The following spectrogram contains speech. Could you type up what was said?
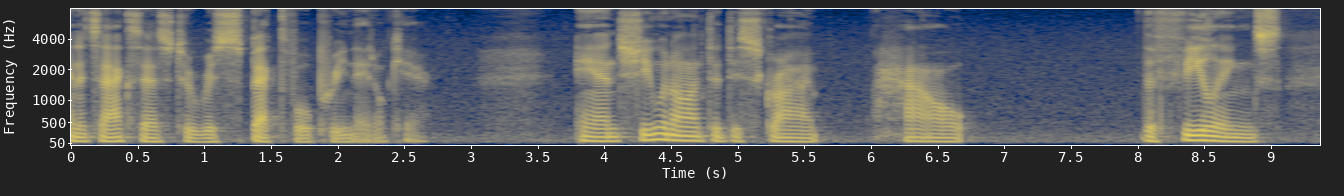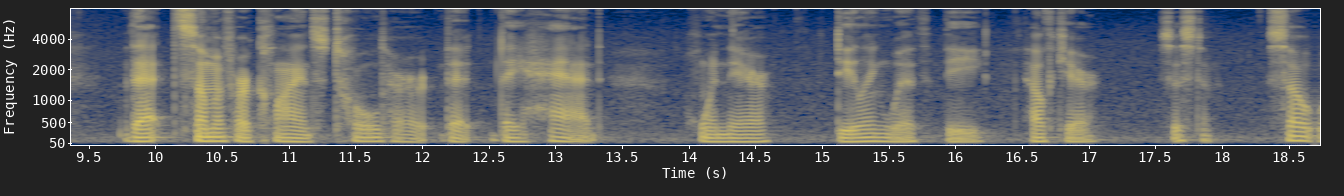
And it's access to respectful prenatal care. And she went on to describe how the feelings that some of her clients told her that they had when they're dealing with the healthcare system. So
